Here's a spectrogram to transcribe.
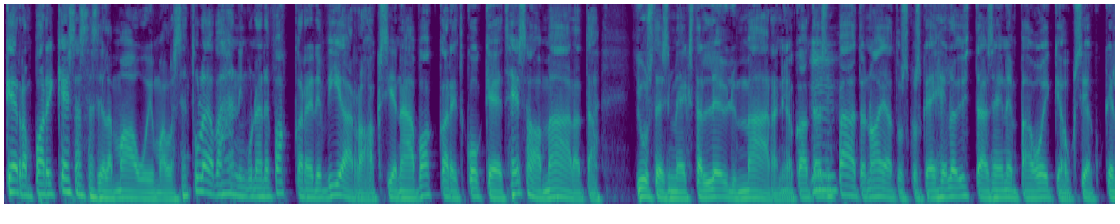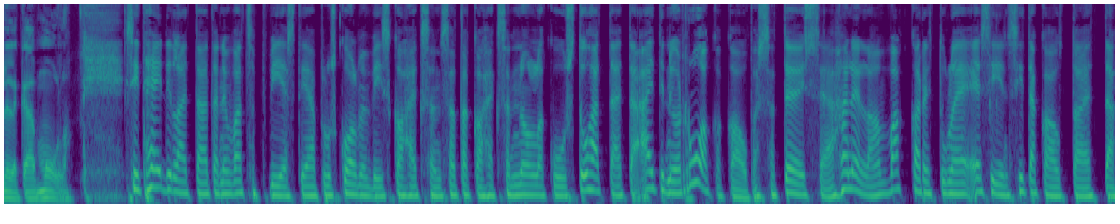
kerran pari kesässä siellä maa se tulee vähän niin kuin näiden vakkareiden vieraaksi ja nämä vakkarit kokee, että he saa määrätä just esimerkiksi tämän löylyn määrän, joka on täysin mm. päätön ajatus, koska ei heillä ole yhtään sen enempää oikeuksia kuin kenelläkään muulla. Sitten Heidi laittaa tänne WhatsApp-viestiä plus 358 108 06000, että äitini on ruokakaupassa töissä ja hänellä on vakkarit tulee esiin sitä kautta, että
